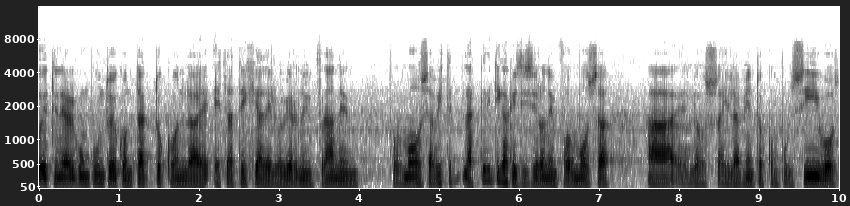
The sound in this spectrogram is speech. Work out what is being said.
puede tener algún punto de contacto con la estrategia del gobierno Infran en Formosa, ¿viste? Las críticas que se hicieron en Formosa a los aislamientos compulsivos,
